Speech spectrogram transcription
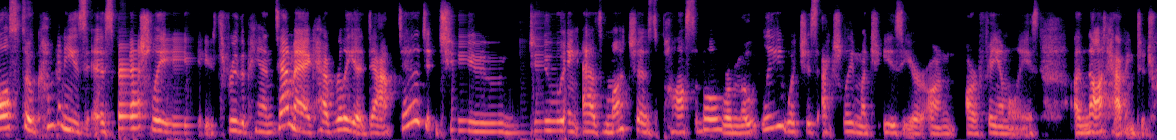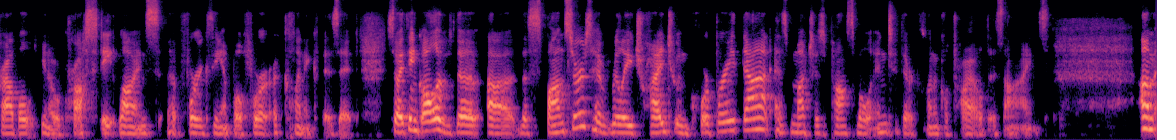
also companies, especially through the pandemic, have really adapted to doing as much as possible remotely, which is actually much easier on our families, uh, not having to travel, you know, across state lines, uh, for example, for a clinic visit. So I think all of the uh, the sponsors have really tried to incorporate that as much as possible into their clinical trial designs. Um,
